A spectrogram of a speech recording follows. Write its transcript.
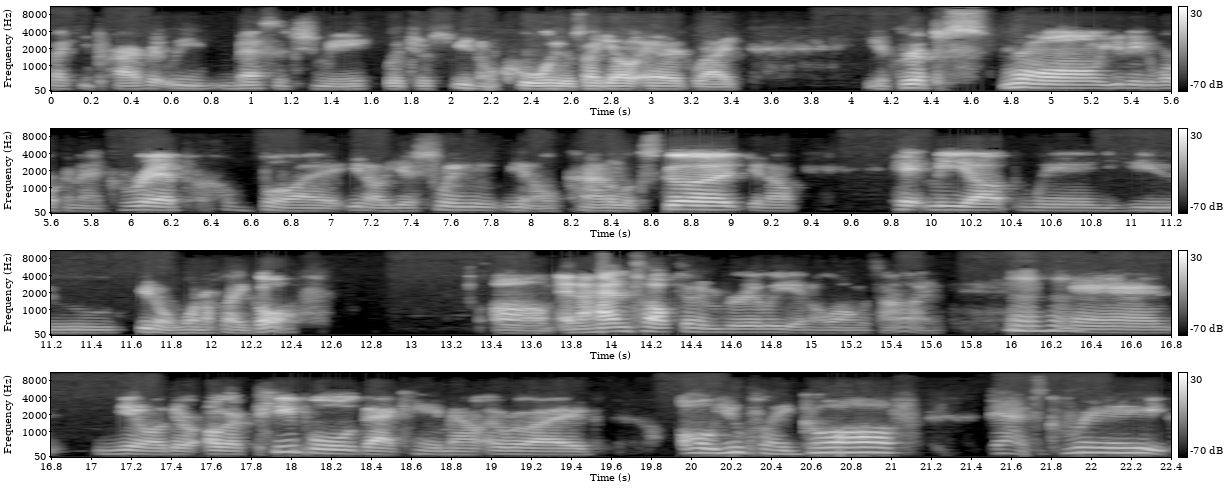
like he privately messaged me, which was you know cool. He was like, "Yo, Eric, like your grip's wrong. You need to work on that grip, but you know your swing, you know, kind of looks good. You know, hit me up when you you know want to play golf." Um, and I hadn't talked to him really in a long time. Mm-hmm. And you know, there are other people that came out and were like, "Oh, you play golf? That's great.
